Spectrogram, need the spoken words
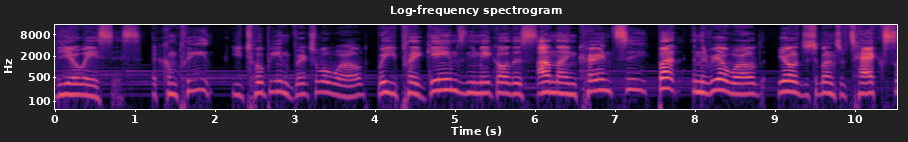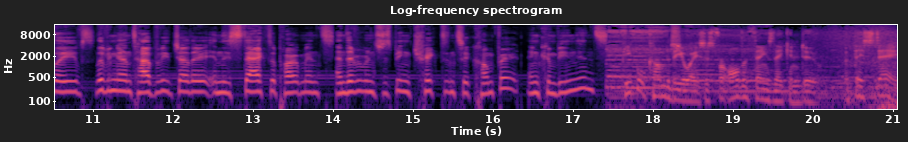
The Oasis, a complete utopian virtual world where you play games and you make all this online currency. But in the real world, you're all just a bunch of tax slaves living on top of each other in these stacked apartments, and everyone's just being tricked into comfort and convenience. People come to the Oasis for all the things they can do, but they stay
